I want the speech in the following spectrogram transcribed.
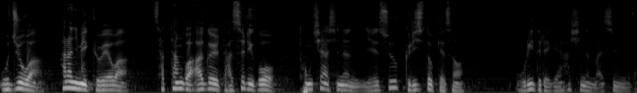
우주와 하나님의 교회와 사탄과 악을 다스리고 통치하시는 예수 그리스도께서 우리들에게 하시는 말씀입니다.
